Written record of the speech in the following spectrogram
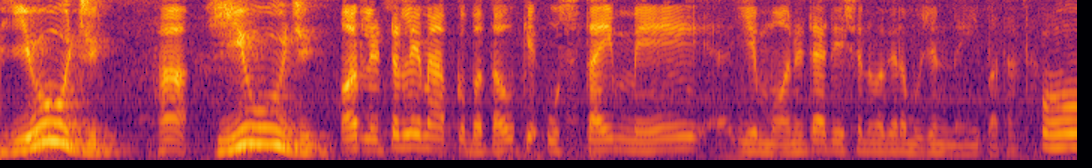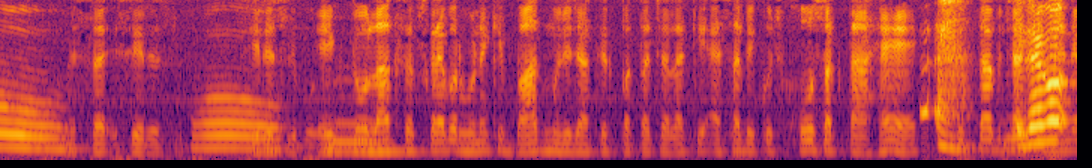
ह्यूज हाँ। ह्यूज और लिटरली मैं आपको बताऊँ कि उस टाइम में ये मोनेटाइजेशन वगैरह मुझे नहीं पता था। सीरियसली सीरियसली बोल एक दो लाख सब्सक्राइबर होने के बाद मुझे जाकर पता चला कि ऐसा भी कुछ हो सकता है तो तब जाके देखो, मैंने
